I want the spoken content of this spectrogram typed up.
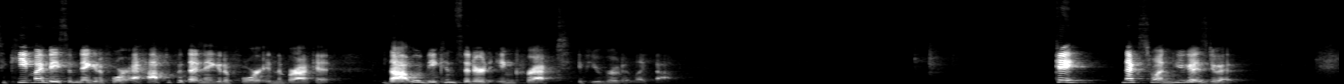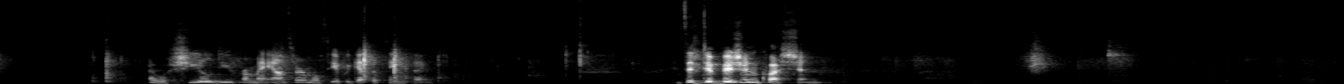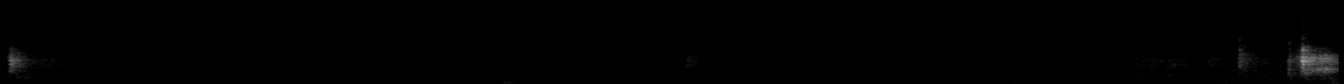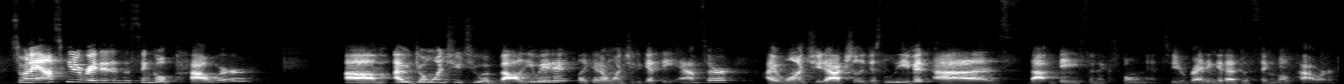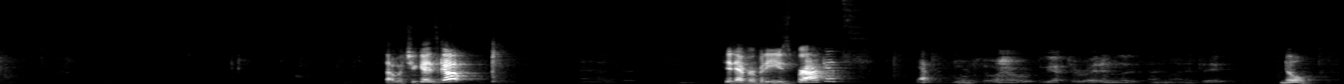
to keep my base of negative 4, I have to put that negative 4 in the bracket. That would be considered incorrect if you wrote it like that. Okay, next one. You guys do it. I will shield you from my answer and we'll see if we get the same thing. It's a division question. So when I ask you to rate it as a single power, um, I don't want you to evaluate it, like I don't want you to get the answer. I want you to actually just leave it as that base and exponent. So you're writing it as a single power. Is that what you guys got? Did everybody use brackets? Yep. When we're showing our work, do we have to write in the ten minus eight? No. No.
